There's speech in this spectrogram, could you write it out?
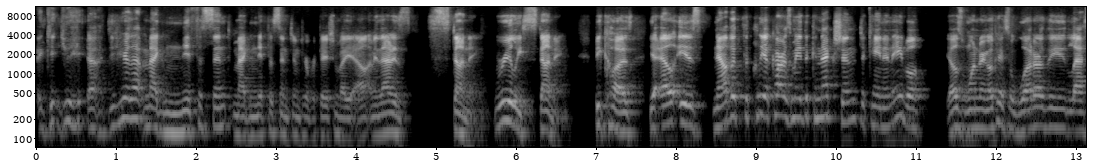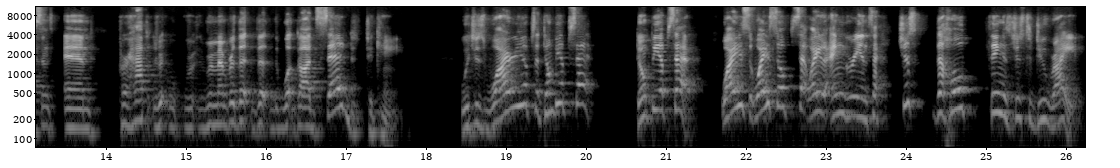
Did you uh, did you hear that magnificent, magnificent interpretation by Yael? I mean, that is stunning, really stunning. Because Yael is now that the Kli Yakar has made the connection to Cain and Abel, Yael's wondering, okay, so what are the lessons? And perhaps remember that the, what God said to Cain, which is, why are you upset? Don't be upset. Don't be upset. Why is why are you so upset? Why are you angry and sad? Just the whole thing is just to do right.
